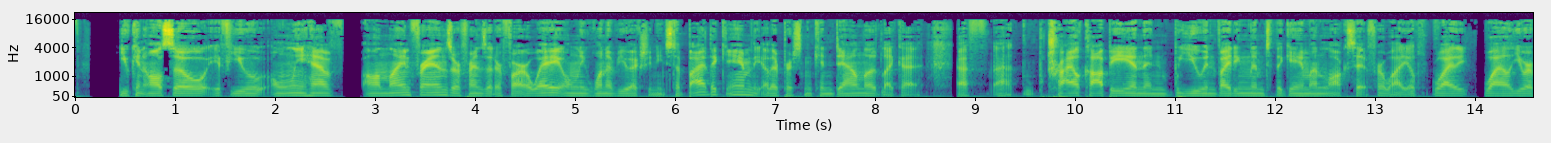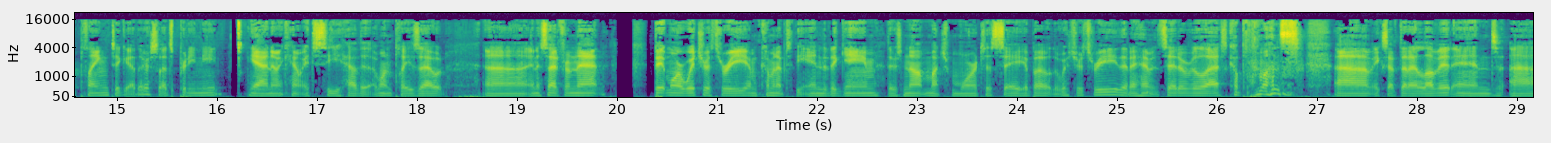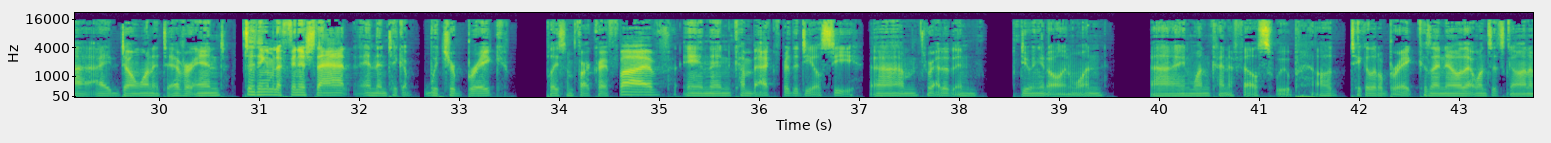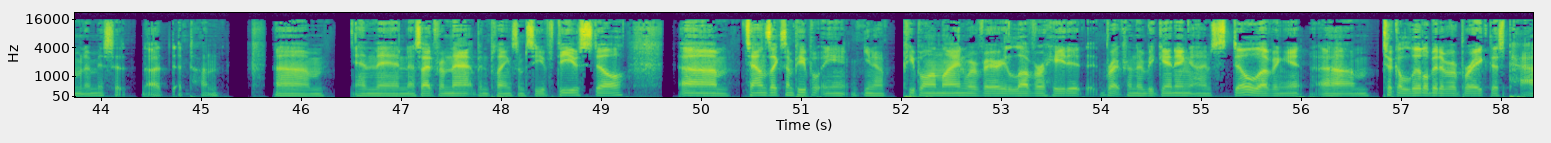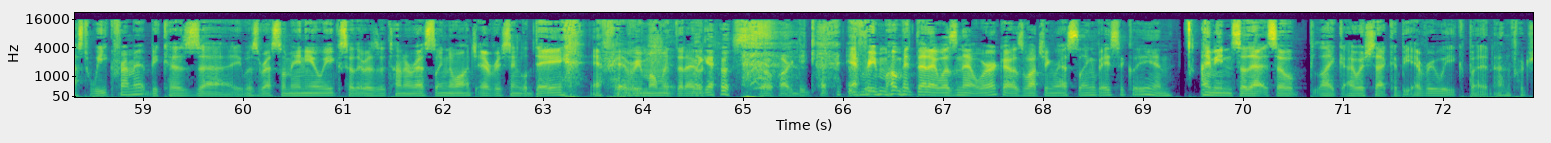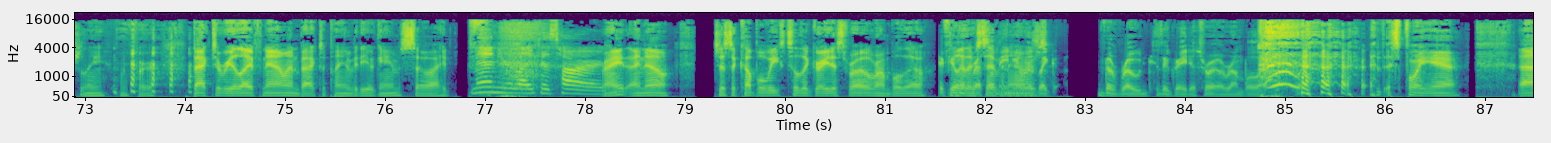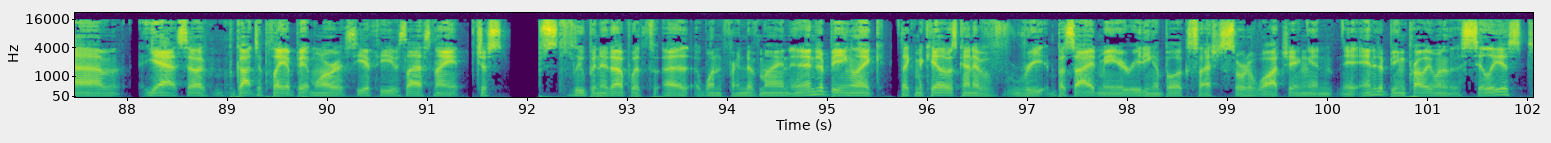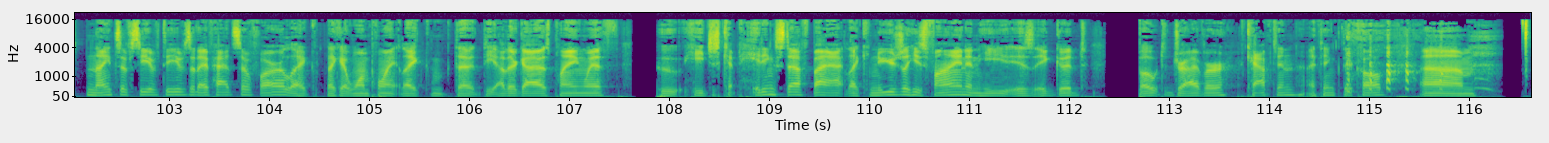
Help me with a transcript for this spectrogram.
you can also, if you only have online friends or friends that are far away, only one of you actually needs to buy the game. The other person can download like a, a, a trial copy, and then you inviting them to the game unlocks it for while you while while you are playing together. So that's pretty neat. Yeah, no, I can't wait to see how that one plays out. Uh, and aside from that, bit more Witcher 3. I'm coming up to the end of the game. There's not much more to say about The Witcher 3 that I haven't said over the last couple of months, um, except that I love it and uh, I don't want it to ever end. So I think I'm going to finish that and then take a Witcher break, play some Far Cry 5, and then come back for the DLC um, rather than doing it all in one. Uh, in one kind of fell swoop, I'll take a little break because I know that once it's gone, I'm going to miss it a, a ton. Um, and then aside from that, been playing some Sea of Thieves still. Um, sounds like some people, you know, people online were very love or hate it right from the beginning. I'm still loving it. Um, took a little bit of a break this past week from it because uh, it was WrestleMania week, so there was a ton of wrestling to watch every single day. every, every moment shit. that I like it was so hard to get. every moment that I wasn't at work, I was watching wrestling basically, and I mean, so that so like I wish that could be every week, but unfortunately, we're back to real life now and back to playing video games. So I man, your life is hard, right? I know. Just a couple weeks till the greatest Royal Rumble, though. I feel Another like WrestleMania was like the road to the greatest Royal Rumble. At this point, yeah, um, yeah. So I got to play a bit more Sea of Thieves last night. Just looping it up with uh, one friend of mine. It ended up being like like Michaela was kind of re- beside me reading a book slash sort of watching, and it ended up being probably one of the silliest nights of Sea of Thieves that I've had so far. Like like at one point, like the the other guy I was playing with who he just kept hitting stuff by like usually he's fine and he is a good boat driver captain i think they're called um,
